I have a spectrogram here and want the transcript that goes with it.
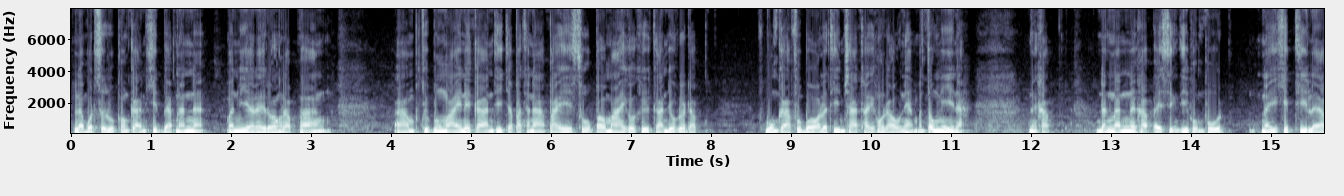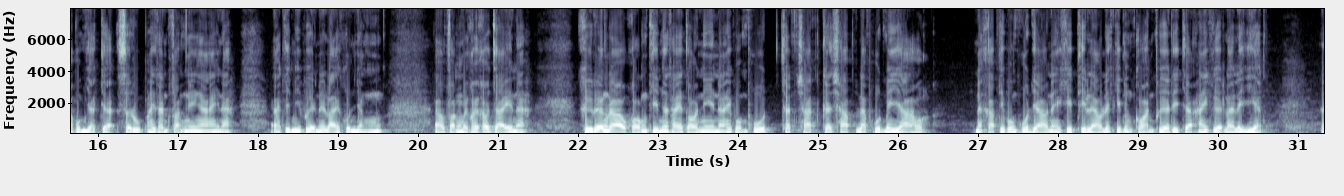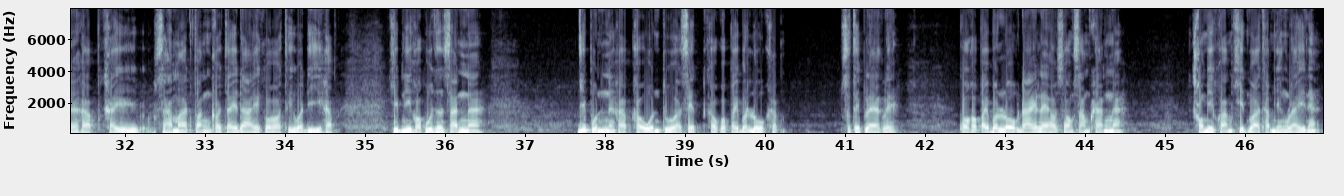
และบทสรุปของการคิดแบบนั้นน่ะมันมีอะไรรองรับบ้างจุดมุ่งหมายในการที่จะพัฒนาไปสู่เป้าหมายก็คือการยกระดับวงการฟุตบอลและทีมชาติไทยของเราเนี่ยมันต้องมีนะนะครับ ดังนั้นนะครับไอสิ่งที่ผมพูดในคลิปที่แล้ว ผมอยากจะสรุปให้ท่านฟังง่าย ๆ นะ อาจจะมีเพื่อนในหลายคนยังเอาฟังไม่ค่อยเข้าใจนะ คือเรื่องราวของทีมชาติไทยตอนนี้นะให้ผมพูดชัดๆ กระชับ และพูดไม่ยาวนะครับ ที่ผมพูดยาวในคลิปที่แล้วและคลิปก่อนเพื่อที่จะให้เกิดรายละเอียดนะครับ ใครสามารถฟังเข้าใจได้ก็ถือว่าดีครับ คลิปนี้ขอพูดสั้นๆนะ ญี่ปุ่นนะครับเขาโอนตัวเสร็จเขาก็ไปบอลโลกครับ สเต็ปแรกเลย พอเข้าไปบอลโลกได้แล้วสองสามครั้งนะเขามีความคิดว่าทำอย่างไรเนี่ย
